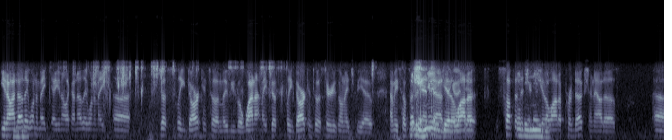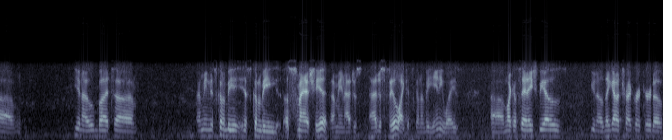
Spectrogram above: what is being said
you know, I know Mhm. they want to make, you know, like I know they want to make uh, Justice League Dark into a movie, but why not make Justice League Dark into a series on HBO? I mean, something That'd that you can get a lot idea. of something That'd that you can get a lot of production out of. Um, you know, but uh, I mean, it's going to be it's going to be a smash hit. I mean, I just I just feel like it's going to be anyways. Um, like I said, HBO's you know they got a track record of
